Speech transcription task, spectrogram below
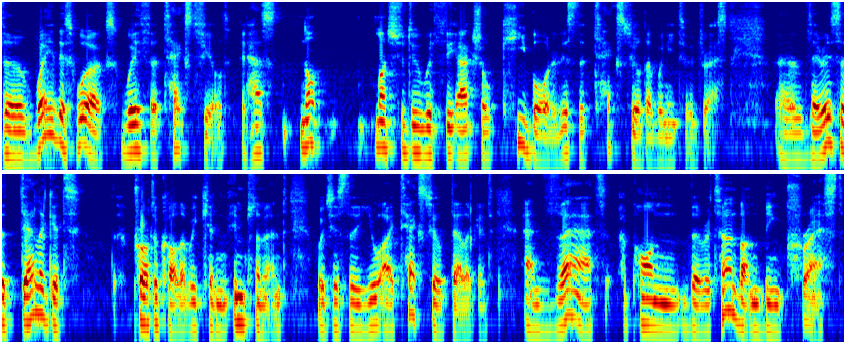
The way this works with a text field, it has not much to do with the actual keyboard. It is the text field that we need to address. Uh, there is a delegate protocol that we can implement, which is the UI text field delegate, and that, upon the return button being pressed,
